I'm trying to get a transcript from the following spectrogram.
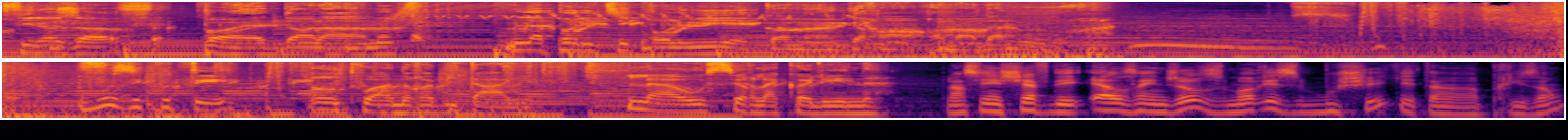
philosophe, poète dans l'âme, la politique pour lui est comme un grand roman d'amour. Vous écoutez Antoine Robitaille, là-haut sur la colline. L'ancien chef des Hells Angels, Maurice Boucher, qui est en prison,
